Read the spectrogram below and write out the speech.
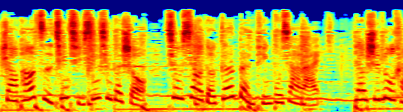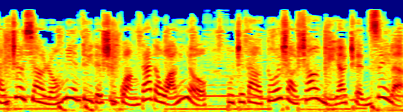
傻狍子牵起星星的手，就笑得根本停不下来。要是鹿晗这笑容面对的是广大的网友，不知道多少少女要沉醉了。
